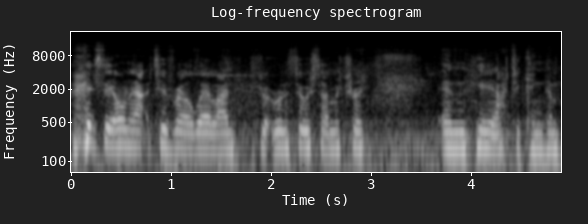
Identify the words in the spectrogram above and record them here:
It's the only active railway line that runs through a cemetery in the United Kingdom.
